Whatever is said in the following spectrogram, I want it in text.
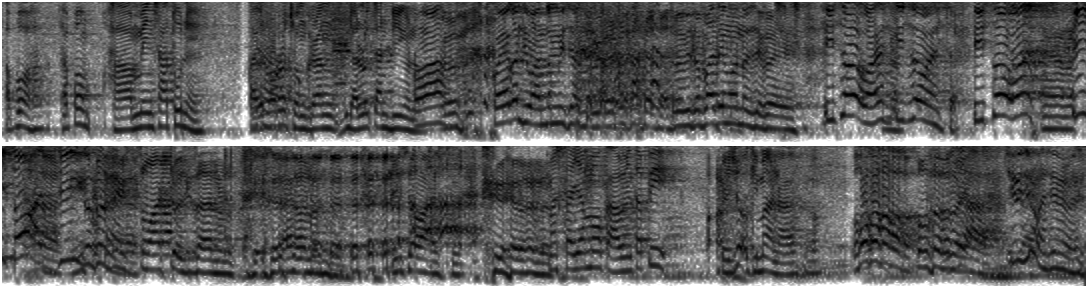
apa apa hamin satu nih. Kayak loro jonggrang jaluk candi ngono. Wah, kaya kan diwantem bisa. Lebih tepatnya ngono sih kaya. Iso mas, iso mas, iso mas, iso anjing. Swaduh sih sana. Ngono. Iso mas. Mas saya mau kawin tapi besok gimana? Oh, bisa. Sini sini mas, sini mas.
